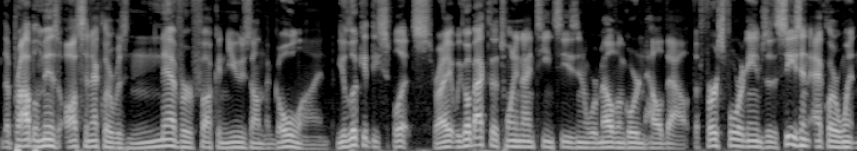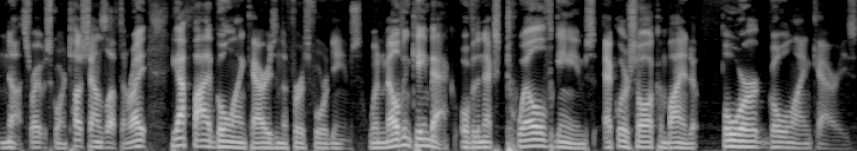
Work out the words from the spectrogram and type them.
The problem is Austin Ekeler was never fucking used on the goal line. You look at these splits, right? We go back to the 2019 season where Melvin Gordon held out. The first four games of the season, Ekeler went nuts, right? Was scoring touchdowns left and right. He got five goal line carries in the first four games. When Melvin came back over the next 12 games, Ekeler saw combined four goal line carries.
